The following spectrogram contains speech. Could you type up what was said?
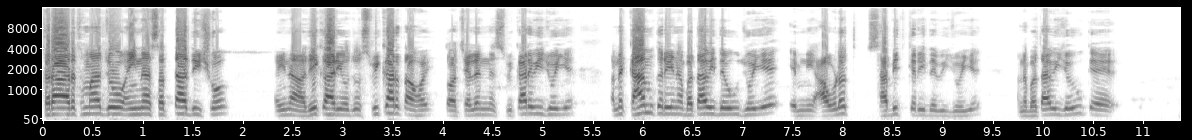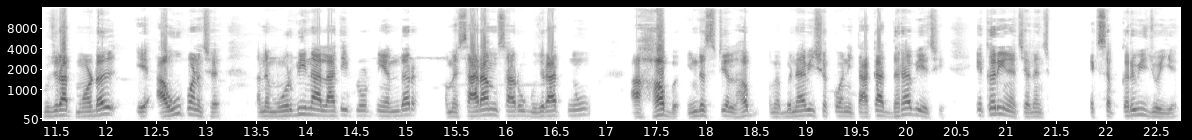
ખરા અર્થમાં જો અહીંના સત્તાધીશો, અહીંના અધિકારીઓ જો સ્વીકારતા હોય, તો આ ચેલેન્જને સ્વીકારવી જોઈએ અને કામ કરીને બતાવી દેવું જોઈએ, એમની આવડત સાબિત કરી દેવી જોઈએ અને બતાવી જોયું કે ગુજરાત મોડલ એ આવું પણ છે અને મોરબીના લાતી પ્લોટની અંદર અમે સારામાં સારું ગુજરાતનું આ હબ ઇન્ડસ્ટ્રીયલ હબ અમે બનાવી શકવાની તાકાત ધરાવીએ છીએ, એ કરીને ચેલેન્જ એક્સેપ્ટ કરવી જોઈએ.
